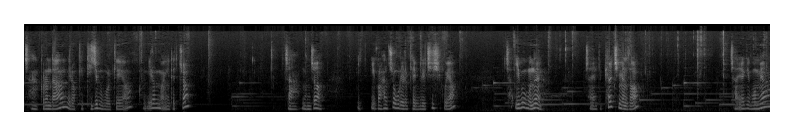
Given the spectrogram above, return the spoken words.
자, 그런 다음 이렇게 뒤집어 볼게요. 그럼 이런 모양이 됐죠? 자, 먼저 이, 이걸 한쪽으로 이렇게 밀치시고요. 자, 이 부분을 자, 이렇게 펼치면서 자, 여기 보면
